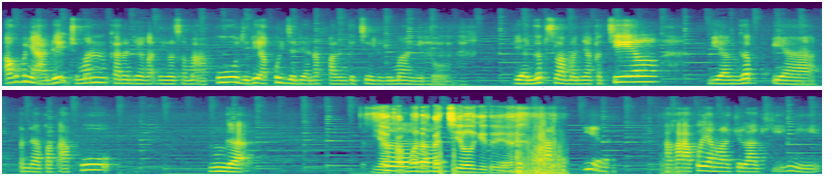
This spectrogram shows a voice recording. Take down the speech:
Aku punya adik, cuman karena dia nggak tinggal sama aku, jadi aku jadi anak paling kecil di rumah gitu. Mhm. Dianggap selamanya kecil, dianggap ya pendapat aku nggak Ya se- kamu anak kecil gitu ya. Iya, kakak aku yang laki-laki ini.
